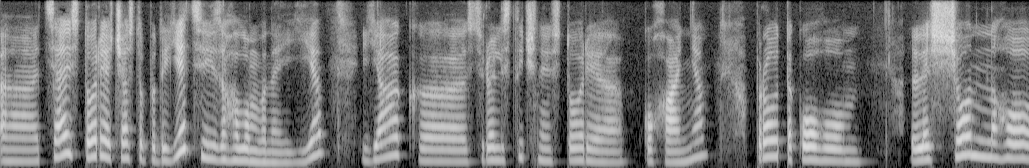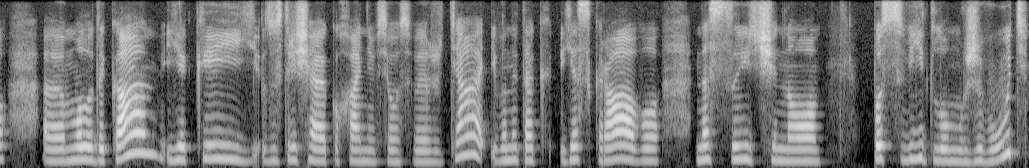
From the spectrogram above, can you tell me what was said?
Е, Ця історія часто подається, і загалом вона і є, як е, сюрреалістична історія кохання про такого лящонного е, молодика, який зустрічає кохання всього своє життя, і вони так яскраво, насичено, по-світлому живуть.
